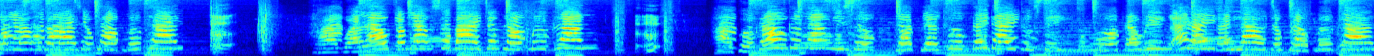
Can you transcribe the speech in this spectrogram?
กำลังสบายจงปรบมือพลันหากว่าเรากำลังสบายจงปรบมือพลันหากพวกเรากำลังมีสุขหมดเรื่องทุกข์ได้ได้ทุกสิ่งมัวประวิงอะไรกันเล่าจงปรบมือพลัน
